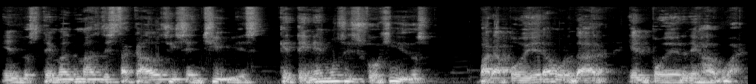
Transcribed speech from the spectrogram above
en los temas más destacados y sensibles que tenemos escogidos para poder abordar el poder de jaguar.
